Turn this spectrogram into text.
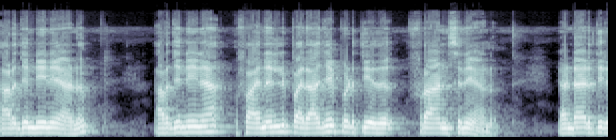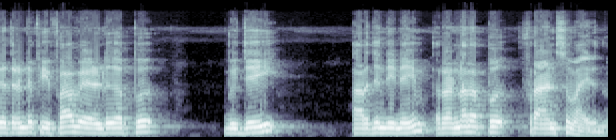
അർജന്റീനയാണ് അർജന്റീന ഫൈനലിൽ പരാജയപ്പെടുത്തിയത് ഫ്രാൻസിനെയാണ്. രണ്ടായിരത്തി ഇരുപത്തിരണ്ട് ഫിഫ വേൾഡ് കപ്പ് വിജയി അർജന്റീനയും റണ്ണറപ്പ് ഫ്രാൻസുമായിരുന്നു.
